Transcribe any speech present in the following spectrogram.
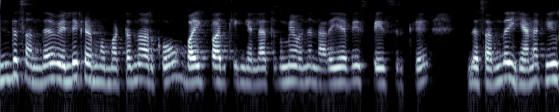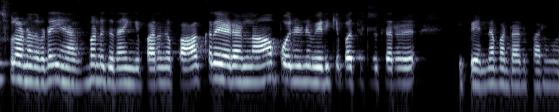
இந்த சந்தை வெள்ளிக்கிழமை மட்டும்தான் இருக்கும். பைக் பார்க்கிங் எல்லாத்துக்குமே வந்து நிறையவே ஸ்பேஸ் இருக்குது இந்த சந்தை எனக்கு யூஸ்ஃபுல்லானதை விட என் ஹஸ்பண்டுக்கு தான். இங்கே பாருங்கள் பார்க்குற இடம்லாம் போய் நின்று வேடிக்கை பார்த்துட்டு இருக்காரு. இப்போ என்ன பண்ணுறாரு பாருங்க.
